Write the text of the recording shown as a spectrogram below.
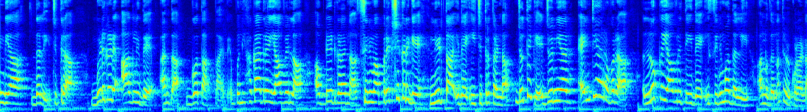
ಇಂಡಿಯಾದಲ್ಲಿ ಚಿತ್ರ ಬಿಡುಗಡೆ ಆಗಲಿದೆ ಅಂತ ಗೊತ್ತಾಗ್ತಾ ಇದೆ. ಬನ್ನಿ, ಹಾಗಾದ್ರೆ ಯಾವೆಲ್ಲ ಅಪ್ಡೇಟ್ಗಳನ್ನ ಸಿನಿಮಾ ಪ್ರೇಕ್ಷಕರಿಗೆ ನೀಡ್ತಾ ಇದೆ ಈ ಚಿತ್ರತಂಡ? ಜೊತೆಗೆ ಜೂನಿಯರ್ ಎನ್ ಟಿ ಆರ್ ಅವರ ಲುಕ್ ಯಾವ ರೀತಿ ಇದೆ ಈ ಸಿನಿಮಾದಲ್ಲಿ ಅನ್ನೋದನ್ನ ತಿಳ್ಕೊಳ್ಳೋಣ.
